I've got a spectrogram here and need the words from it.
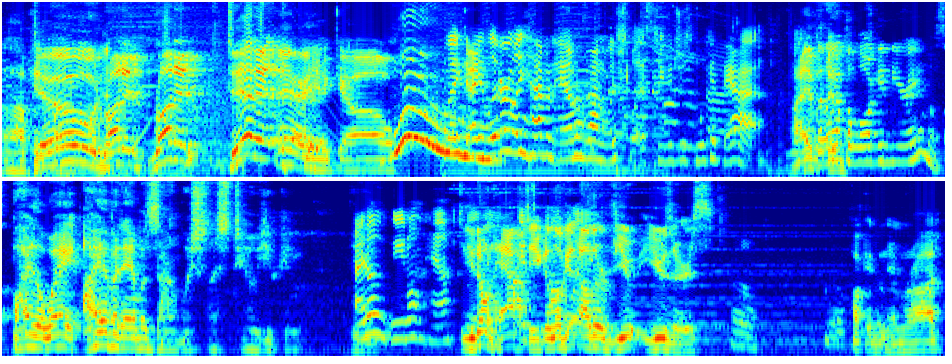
Uh, okay. Dude. Run it! Run it! Did it! There you go. Woo! Like I literally have an Amazon wish list. You could just look at that. I have, then I have to log into your Amazon. by the way, I have an Amazon wish list too. You can. you I don't. You don't have to. You don't have to. It's You can look at other view users. Oh. Fucking Nimrod.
